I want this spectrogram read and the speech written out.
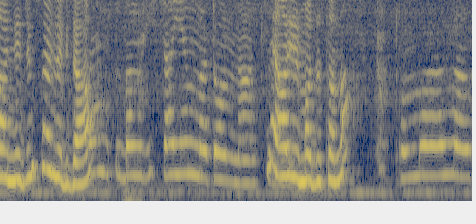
oldu anneciğim? Söyle bir daha. Ben, bana hiç ayırmadı onlar. Ne ayırmadı sana? Bana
